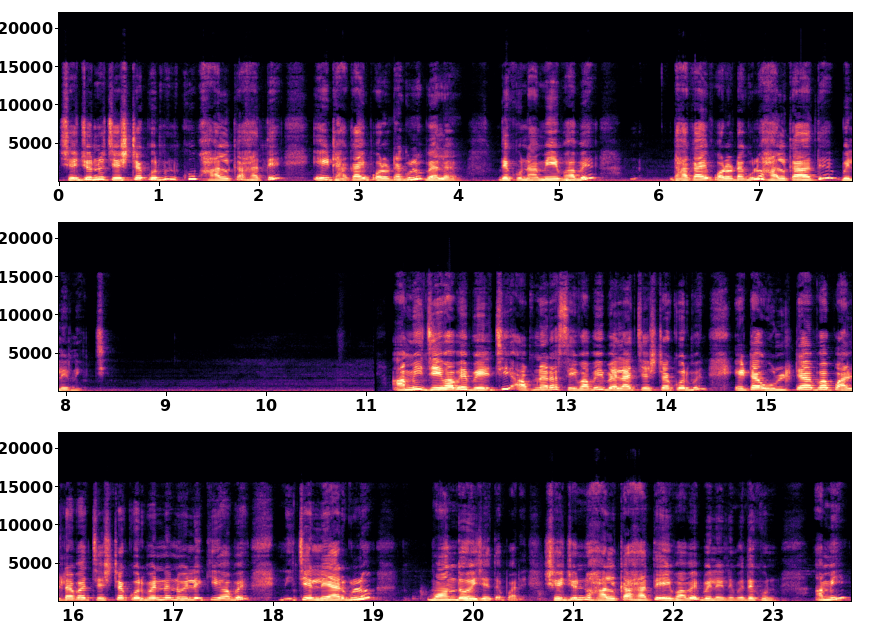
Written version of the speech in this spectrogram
সেই জন্য চেষ্টা করবেন খুব হালকা হাতে এই ঢাকায় পরোটাগুলো বেলার। দেখুন, আমি এভাবে ঢাকায় পরোটাগুলো হালকা হাতে বেলে নিচ্ছি। আমি যেভাবে বেলছি, আপনারা সেভাবেই বেলার চেষ্টা করবেন। এটা উল্টা বা পাল্টাবার চেষ্টা করবেন না, নইলে কি হবে? নিচের লেয়ারগুলো বন্ধ হয়ে যেতে পারে। সেই জন্য হালকা হাতে এভাবে বেলে নেবে। দেখুন, আমি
